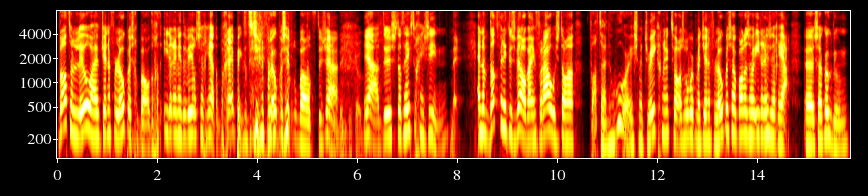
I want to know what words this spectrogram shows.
Wat een lul, hij heeft Jennifer Lopez gebald. Dan gaat iedereen in de wereld zeggen... Ja, dat begrijp ik, dat hij Jennifer Lopez heeft gebald. Dus ja. Denk ik ook wel. Ja, dus dat heeft toch geen zin? Nee. En dan, dat vind ik dus wel. Bij een vrouw is het dan wel... Wat een hoer, is met Drake genukt. Terwijl als Robert met Jennifer Lopez zou ballen... zou iedereen zeggen... Ja, eh, zou ik ook doen.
